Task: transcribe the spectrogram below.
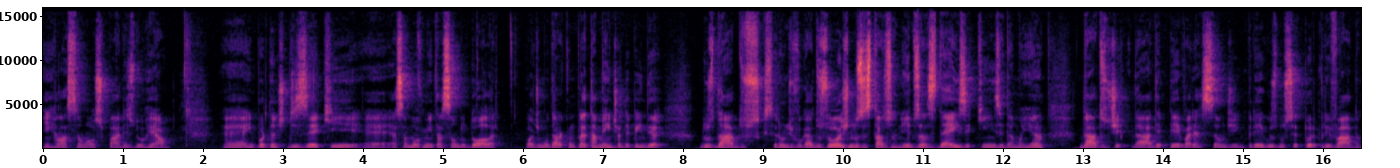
em relação aos pares do real. É importante dizer que é, essa movimentação do dólar pode mudar completamente a depender dos dados que serão divulgados hoje nos Estados Unidos às 10h15 da manhã, dados de, da ADP Variação de Empregos no Setor Privado.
